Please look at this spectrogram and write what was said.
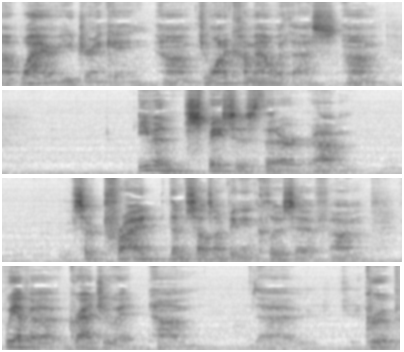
Uh, why aren't you drinking? Um, do you want to come out with us? Um, even spaces that are um, sort of pride themselves on being inclusive. Um, we have a graduate um, uh, group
